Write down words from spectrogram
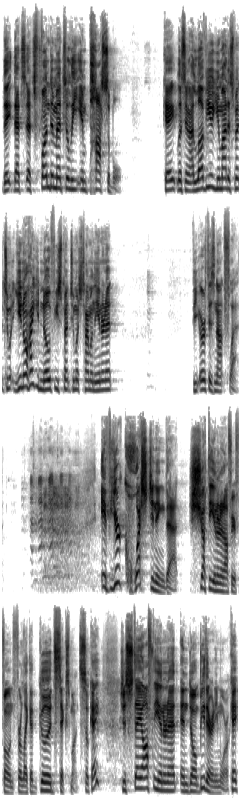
They, that's that's fundamentally impossible. Okay, listen. I love you. You might have spent too much. You know how you know if you spent too much time on the internet? The Earth is not flat. if you're questioning that, shut the internet off your phone for like a good six months, okay? Just stay off the internet and don't be there anymore, okay?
